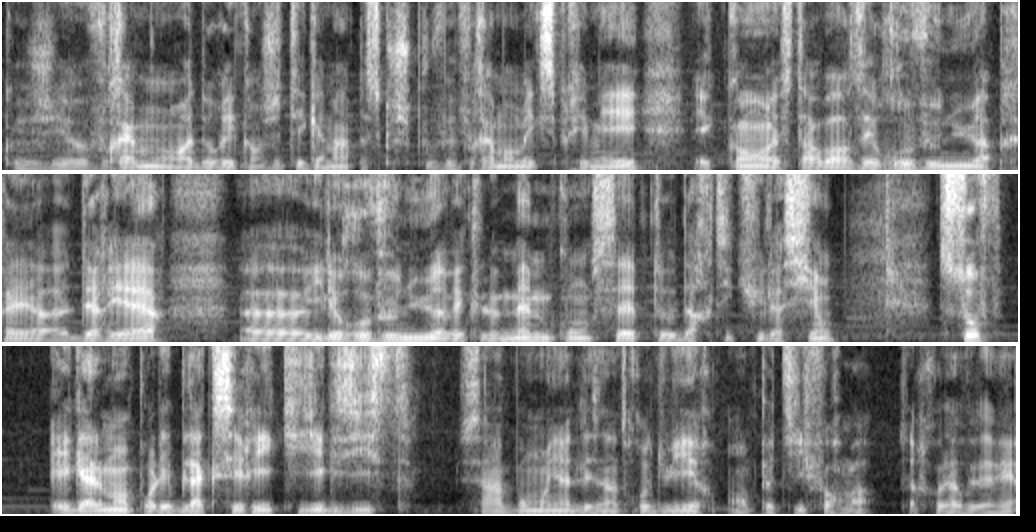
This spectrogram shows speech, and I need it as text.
que j'ai euh, vraiment adoré quand j'étais gamin parce que je pouvais vraiment m'exprimer. Et quand Star Wars est revenu après derrière, il est revenu avec le même concept d'articulation, sauf également pour les Black Series qui existent. C'est un bon moyen de les introduire en petit format. C'est-à-dire que là, vous avez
